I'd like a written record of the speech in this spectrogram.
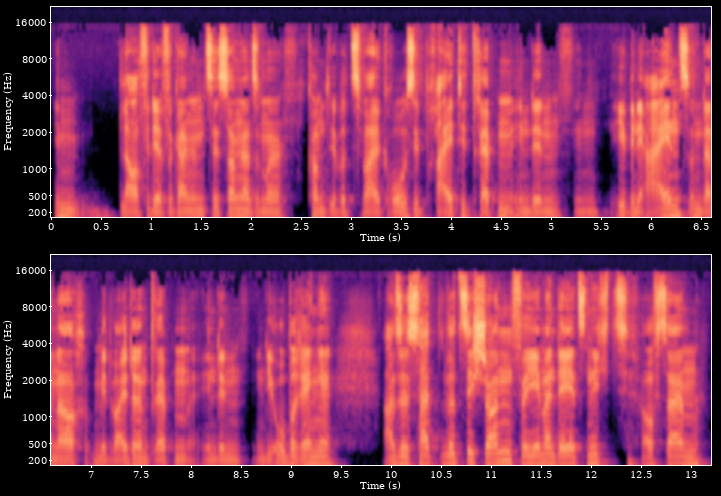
im Laufe der vergangenen Saison. Also man kommt über zwei große, breite Treppen in den in Ebene 1 und dann auch mit weiteren Treppen in, den, in die Oberränge. Also es hat, wird sich schon für jemanden, der jetzt nicht auf seinem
